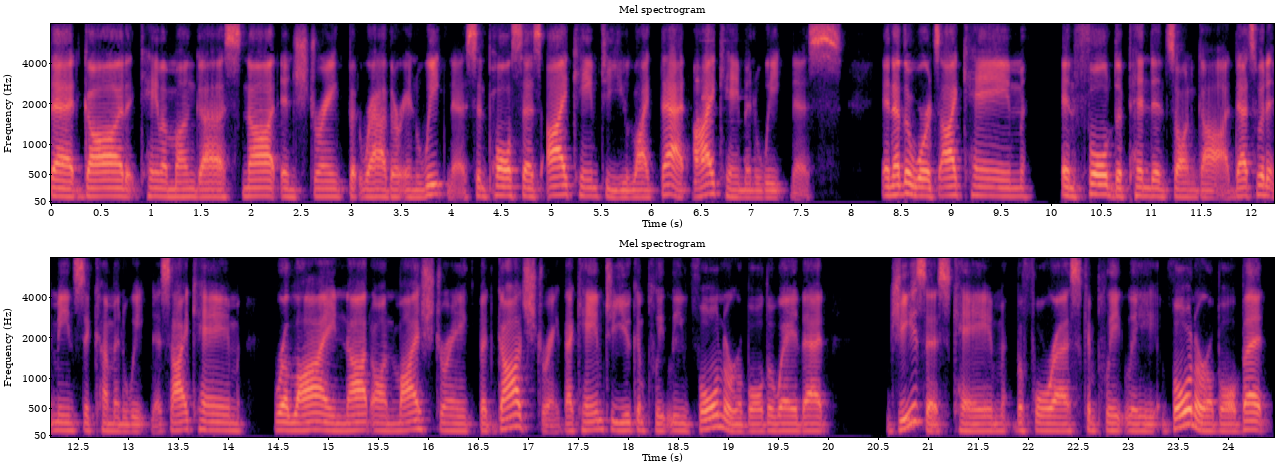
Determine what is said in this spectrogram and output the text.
that God came among us not in strength, but rather in weakness. And Paul says, I came to you like that. I came in weakness. In other words, I came in full dependence on God. That's what it means to come in weakness. I came relying not on my strength, but God's strength. I came to you completely vulnerable, the way that Jesus came before us completely vulnerable. But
